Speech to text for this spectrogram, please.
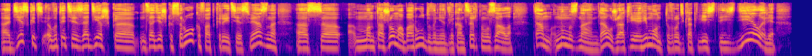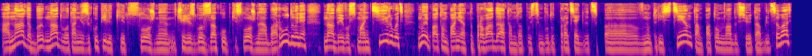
А, Дескать, вот эти задержка, задержка сроков открытия связана а, с монтажом оборудования для концертного зала. Там, ну, мы знаем, да, уже от ре- ремонт-то вроде как весь-то и сделали, а надо, бы, надо вот они закупили какие-то сложные, через госзакупки сложное оборудование, надо его смонтировать, ну и потом, понятно, провода там, допустим, будут протягиваться по- внутри стен, там потом надо все это облицевать.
